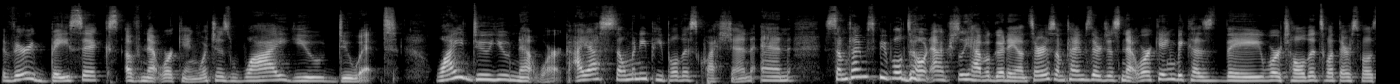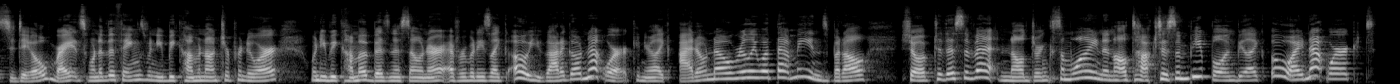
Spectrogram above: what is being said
the very basics of networking, which is why you do it. Why do you network? I ask so many people this question, and sometimes people don't actually have a good answer. Sometimes they're just networking because they were told it's what they're supposed to do, right? It's one of the things when you become an entrepreneur, when you become a business owner, everybody's like, oh, you got to go network. And you're like, I don't know really what that means, but I'll show up to this event and I'll drink some wine and I'll talk to some people and be like, oh, I networked.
